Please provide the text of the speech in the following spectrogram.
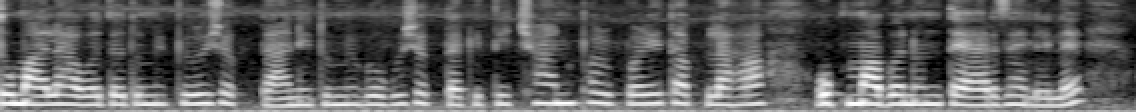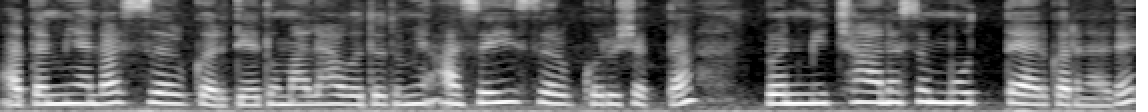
तुम्हाला हवं तर तुम्ही पिळू शकता आणि तुम्ही बघू शकता किती छान फळफळीत आपला हा उपमा बनवून तयार झालेला आहे. आता मी याला सर्व करते. तुम्हाला हवं तर तुम्ही असंही सर्व करू शकता. पण मी छान असं मूत तयार करणार आहे.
